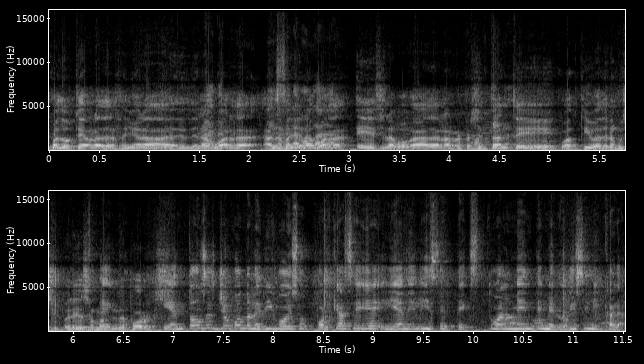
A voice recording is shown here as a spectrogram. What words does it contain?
Cuando usted habla de la señora eh, de la Ana- Guarda, Ana María la de la. Guarda, es la abogada, la representante coactiva de la Municipalidad de San Martín de. Porres. Y entonces yo cuando le digo eso, ¿por qué hace ella? Y ella me dice textualmente, me lo dice en mi cara,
